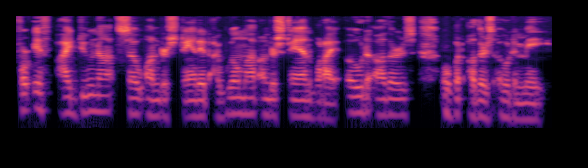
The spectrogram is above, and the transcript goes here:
For if I do not so understand it I will not understand what I owe to others or what others owe to me.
